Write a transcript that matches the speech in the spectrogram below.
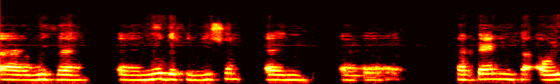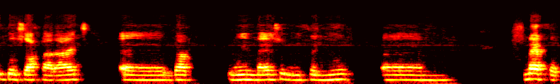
uh, with the uh, new definition and uh, pertaining oligosaccharides that we measure with the new um, method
